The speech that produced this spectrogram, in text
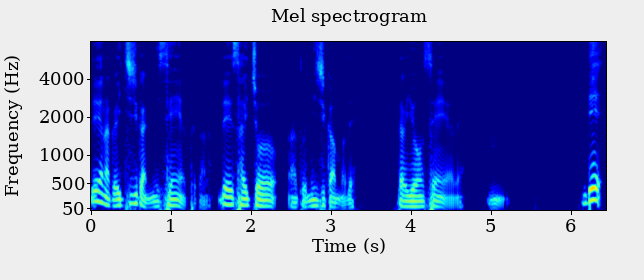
で、なんか1時間2000円やったかな。で、最長あと2時間まで。だから4000円やね。うん。で、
